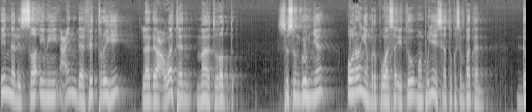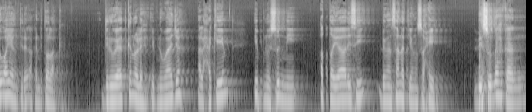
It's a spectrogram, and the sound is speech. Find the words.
"Inna lis-shaimi 'inda fitrihi la da'watan ma turad sesungguhnya orang yang berpuasa itu mempunyai satu kesempatan doa yang tidak akan ditolak diriwayatkan oleh Ibnu Majah Al-Hakim Ibnu Sunni At-Tayalisi dengan sanad yang sahih. Disunahkan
